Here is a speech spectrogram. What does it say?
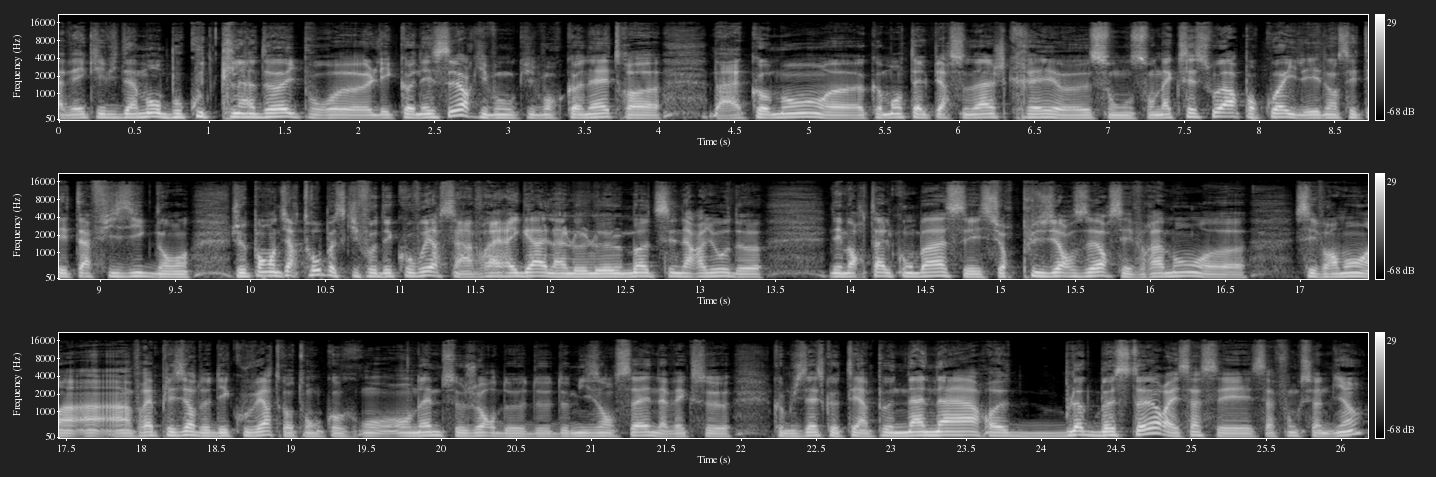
avec évidemment beaucoup de clins d'œil pour euh, les connaisseurs qui vont qui vont reconnaître euh, bah, comment euh, comment tel personnage crée son, son accessoire, pourquoi il est dans cet état physique. Dans, je vais pas en dire trop parce qu'il faut découvrir. C'est un vrai régal. Hein, le, mode scénario de des Mortal Kombat, c'est sur plusieurs heures. C'est vraiment c'est vraiment un, vrai plaisir de découverte quand on, on aime ce genre de, de, mise en scène avec ce comme je disais ce côté un peu nanar blockbuster et ça c'est fonctionne bien.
